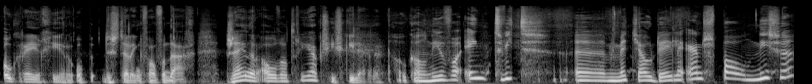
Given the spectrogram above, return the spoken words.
ook reageren op de stelling van vandaag. Zijn er al wat reacties, Kielerne? Ook al in ieder geval één tweet eh, met jou delen. Ernst Paul Niesen,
